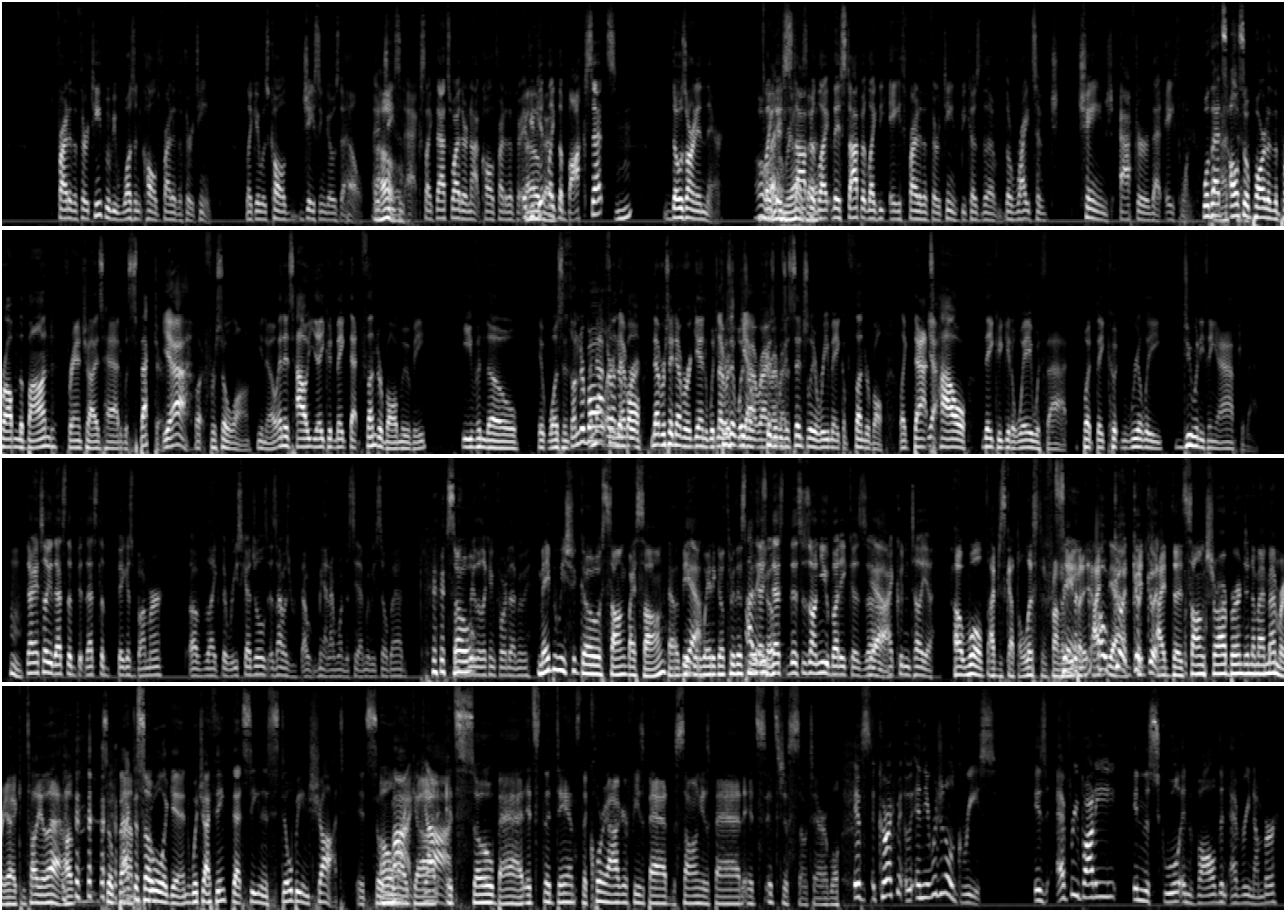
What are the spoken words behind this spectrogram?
Friday the Thirteenth movie wasn't called Friday the Thirteenth. Like it was called Jason Goes to Hell and Oh. Jason X. Like that's why they're not called Friday the Thirteenth. If you Okay. get like the box sets, mm-hmm. those aren't in there. Oh, like I they didn't stop that. at like they stop at like the eighth Friday the Thirteenth because the the rights have ch- changed after that eighth one. Well, that's Gotcha. also part of the problem the Bond franchise had with Spectre. Yeah. Uh, for so long, you know, and it's how they could make that Thunderball movie, even though it wasn't Thunderball Not or Thunderball. Never- say never again, which because it was yeah, a- right, 'cause right, it was right. essentially a remake of Thunderball. Like that's Yeah. how they could get away with that, but they couldn't really do anything after that. Did I tell you that's the that's the biggest bummer of like the reschedules is I was oh, man I wanted to see that movie so bad. So really looking forward to that movie. maybe we should go song by song. That would be a good way to go through this I think so. That's, this is on you, buddy, because uh, Yeah. I couldn't tell you. Oh well, I've just got the list in front of me, but it, I, oh, yeah. good, good, it- good. I, the song sure are burned into my memory. I can tell you that. I'll- So back Um, to so- school again, which I think that scene is still being shot. It's so oh My my god. God. it's so bad. It's the dance, the choreography is bad, the song is bad. It's it's just so terrible. If correct me, in the original Grease, is everybody in the school involved in every number?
